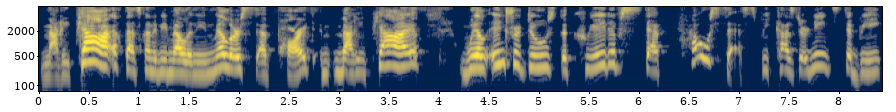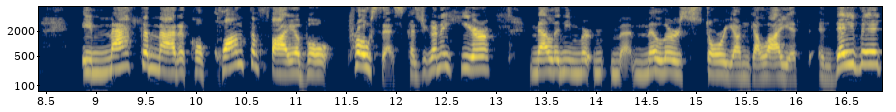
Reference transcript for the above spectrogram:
Marie Pierre, that's going to be Melanie Miller's uh, part. Marie Pierre will introduce the creative step process because there needs to be a mathematical, quantifiable process. Because you're going to hear Melanie M- M- Miller's story on Goliath and David.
